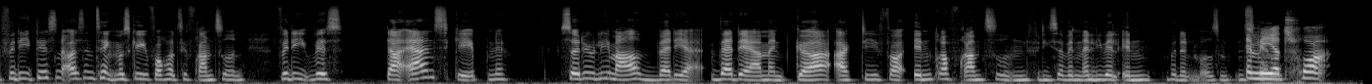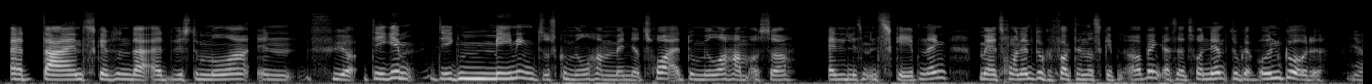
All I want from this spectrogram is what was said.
fordi det er sådan også en ting måske i forhold til fremtiden. Fordi hvis der er en skæbne, så er det jo lige meget, hvad det er, hvad det er man gør for at ændre fremtiden. Fordi så vil den alligevel ende på den måde, som den skal. Jamen, jeg tror, at der er en skæbne der, at hvis du møder en fyr... Det er, ikke, det er ikke meningen, du skulle møde ham, men jeg tror, at du møder ham, og så er det ligesom en skæbne, ikke? Men jeg tror nemt, du kan fuck den her skæbne op, ikke? Altså, jeg tror nemt, du kan undgå det. Ja.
